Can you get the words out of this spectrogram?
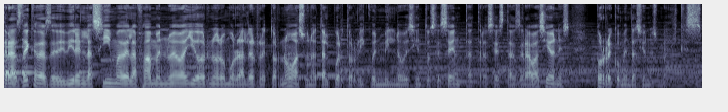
Tras décadas de vivir en la cima de la fama en Nueva York, Noro Morales retornó a su natal Puerto Rico en 1960 tras estas grabaciones por recomendaciones médicas.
